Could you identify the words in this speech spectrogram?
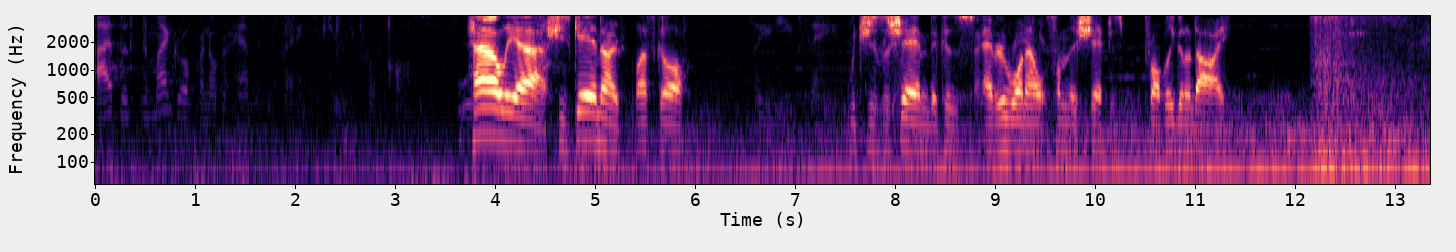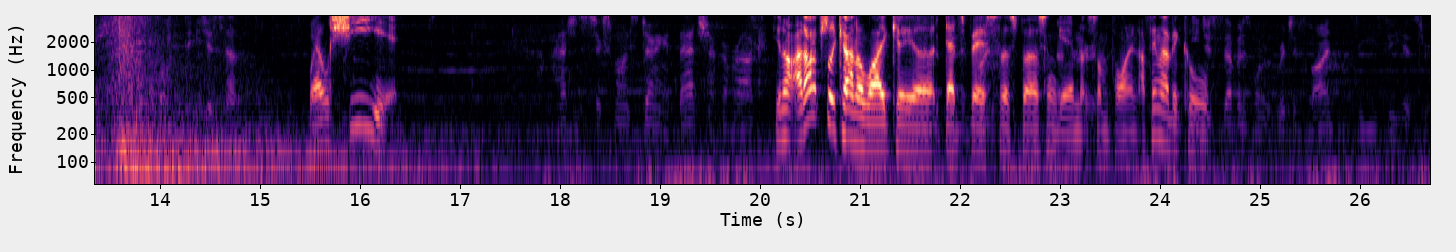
I'd listen to my girlfriend over Hammond reciting security protocols. Hell yeah, she's gay now. Let's go. Which is a shame because everyone else on this ship is probably gonna die. Aegis 7. Well, shit. Imagine six months staring at that chunk of rock. You know, I'd actually kind of like a uh, Dead Space first-person game at some point. I think that'd be cool. 7 is one of the richest finds in CEC history.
